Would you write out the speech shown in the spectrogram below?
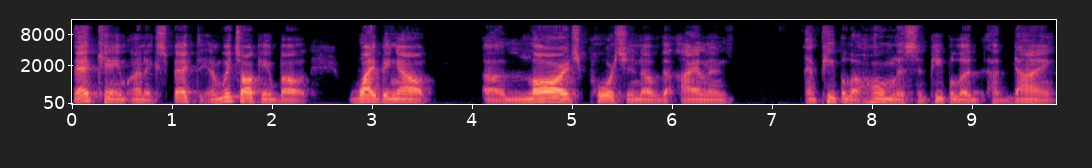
That came unexpected. And we're talking about wiping out a large portion of the island and people are homeless and people are, are dying.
